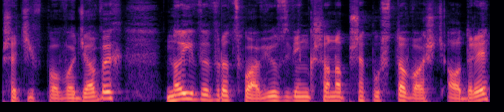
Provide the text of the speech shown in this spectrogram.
przeciwpowodziowych. No i we Wrocławiu zwiększono przepustowość Odry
